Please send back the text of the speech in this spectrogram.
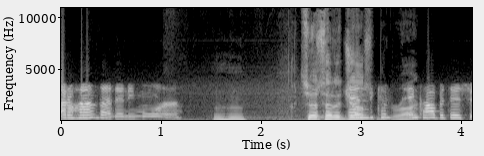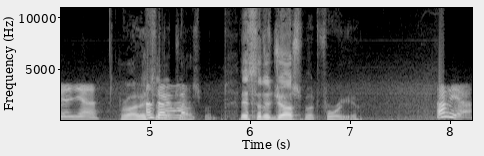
I don't have that anymore. So it's an and adjustment, com- right? and competition, yeah. right. It's I'm sorry, an what? adjustment. It's an adjustment for you. Oh yeah,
